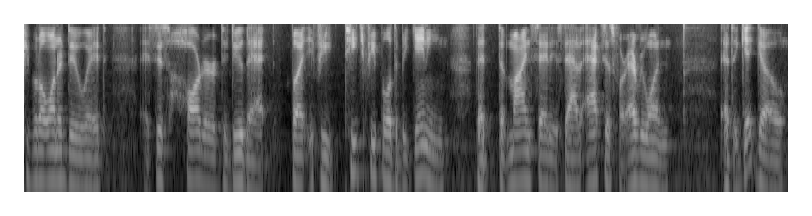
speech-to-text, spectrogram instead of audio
People don't want to do it. It's just harder to do that. But if you teach people at the beginning that the mindset is to have access for everyone at the get go,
